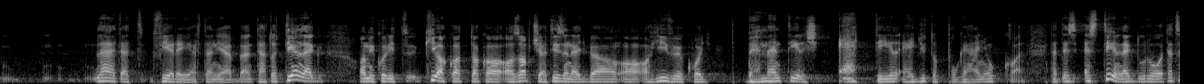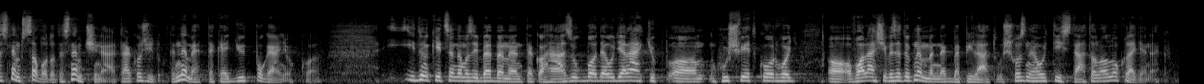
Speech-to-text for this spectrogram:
lehetett félreérteni ebben. Tehát, hogy tényleg, amikor itt kiakadtak az Abcsel 11-be a, a, a hívők, hogy bementél és ettél együtt a pogányokkal. Tehát ez, ez tényleg durva volt, tehát ezt nem szabadott, ezt nem csinálták a zsidók, tehát nem ettek együtt pogányokkal. Időnként szerintem azért bebementek a házukba, de ugye látjuk a húsvétkor, hogy a, a vallási vezetők nem mennek be Pilátushoz, nehogy tisztátalanok legyenek.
